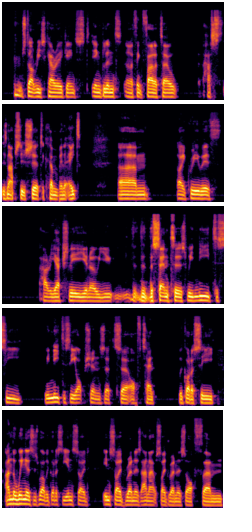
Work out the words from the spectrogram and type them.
start Rhys Carré against England, and I think Faletau has is an absolute shirt to come in at eight. Um, I agree with Harry. Actually, you know, you the, the, the centres we need to see we need to see options at uh, off ten. We've got to see, and the wingers as well. We've got to see inside inside runners and outside runners off um,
